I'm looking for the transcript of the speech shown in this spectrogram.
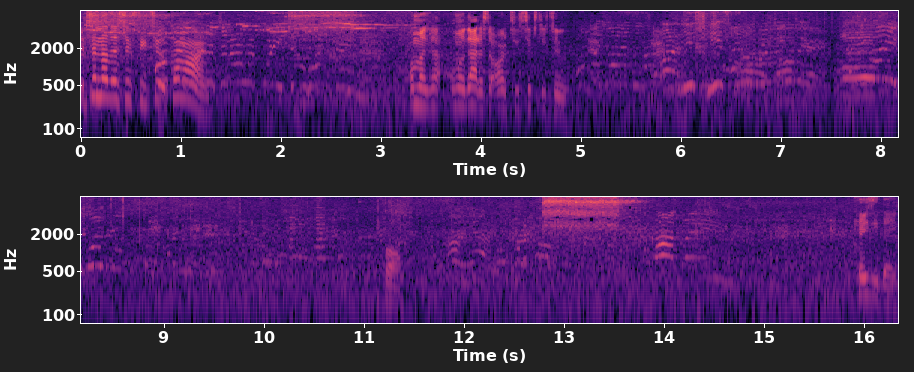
It's another 62. Come on. It's an R142. What's crazy? Oh my god. Oh my god. It's the R262. Oh my god, it's an R. He's, he's go, go. Bro. Oh yeah. Crazy day.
